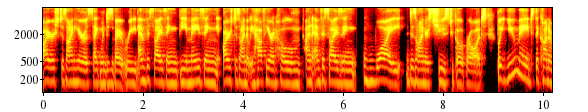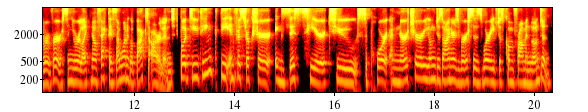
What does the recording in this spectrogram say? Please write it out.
Irish Design Heroes segment is about really emphasizing the amazing Irish design that we have here at home and emphasizing why designers choose to go abroad. But you made the kind of reverse and you were like, no, fuck this. I want to go back to Ireland. But do you think the infrastructure exists here to support and nurture young designers versus where you've just come from in London?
